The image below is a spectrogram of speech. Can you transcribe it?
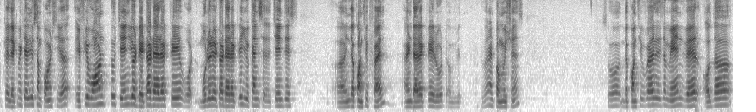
Okay, let me tell you some points here. If you want to change your data directory, what Moodle data directory, you can change this uh, in the config file and directory root and permissions. So the config file is the main where all the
